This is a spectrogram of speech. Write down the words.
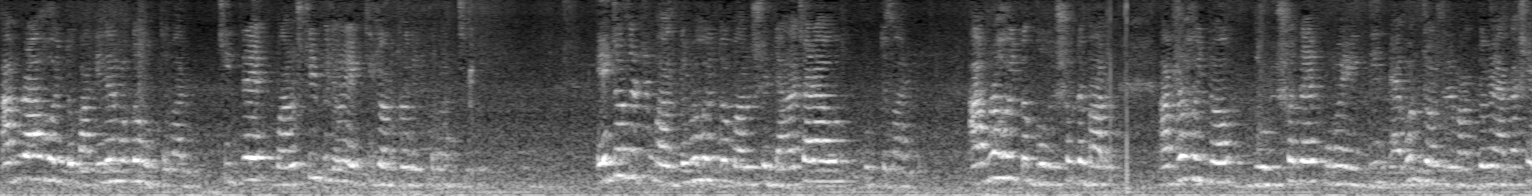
আমরা হয়তো পাখিদের মতো উঠতে পারব। চিত্রে মানুষটির পিছনে একটি যন্ত্র দেখতে পাচ্ছি। এই যন্ত্রটির মাধ্যমে হয়তো মানুষের ডানা করতে পারবে আমরা হয়তো ভবিষ্যতে আমরা হয়তো ভবিষ্যতে কোনো একদিন এমন যন্ত্রের মাধ্যমে আকাশে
